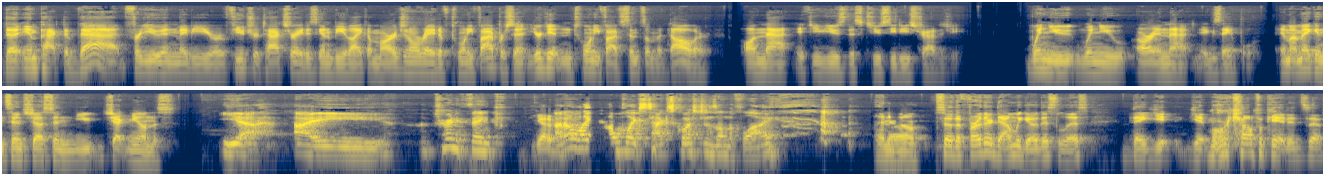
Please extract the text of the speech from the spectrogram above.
the impact of that for you and maybe your future tax rate is going to be like a marginal rate of 25%. You're getting 25 cents on the dollar on that if you use this QCD strategy. When you when you are in that example. Am I making sense, Justin? You check me on this. Yeah, I I'm trying to think. Gotta, I don't like complex tax questions on the fly. I know. So the further down we go this list, they get get more complicated. So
